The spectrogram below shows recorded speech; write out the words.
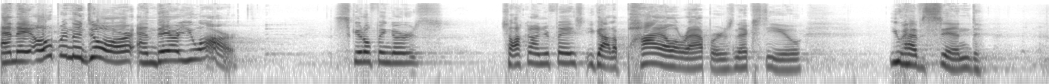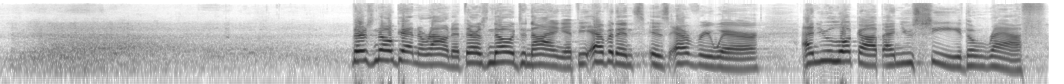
And they open the door, and there you are. Skittle fingers, chalk on your face. You got a pile of wrappers next to you. You have sinned. There's no getting around it. There's no denying it. The evidence is everywhere. And you look up and you see the wrath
